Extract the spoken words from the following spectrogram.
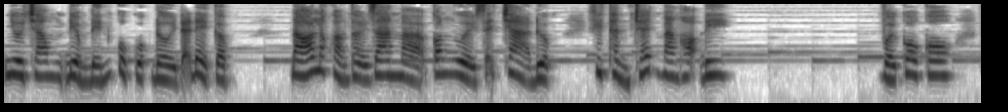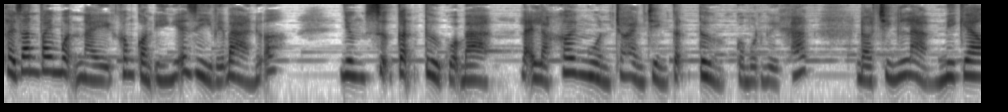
Như trong điểm đến của cuộc đời đã đề cập, đó là khoảng thời gian mà con người sẽ trả được khi thần chết mang họ đi. Với cô cô, thời gian vay mượn này không còn ý nghĩa gì với bà nữa. Nhưng sự cận tử của bà lại là khơi nguồn cho hành trình cận tử của một người khác, đó chính là Miguel,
